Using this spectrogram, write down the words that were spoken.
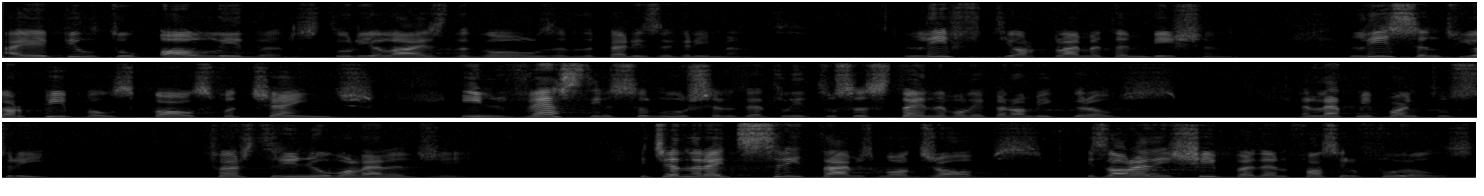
I appeal to all leaders to realize the goals of the Paris Agreement. Lift your climate ambition. Listen to your people's calls for change. Invest in solutions that lead to sustainable economic growth. And let me point to three. First, renewable energy. It generates three times more jobs. It's already cheaper than fossil fuels,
